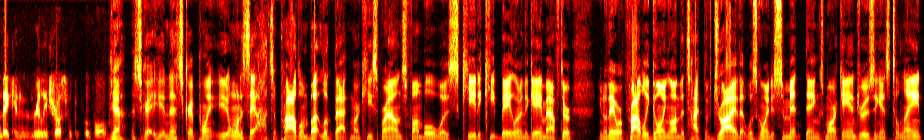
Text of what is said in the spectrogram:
they can really trust with the football. Yeah, that's a great. And that's a great point. You don't want to say, "Oh, it's a problem," but look back. Marquise Brown's fumble was key to keep Baylor in the game after you know they were probably going on the type of drive that was going to cement things. Mark Andrews against Tulane.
